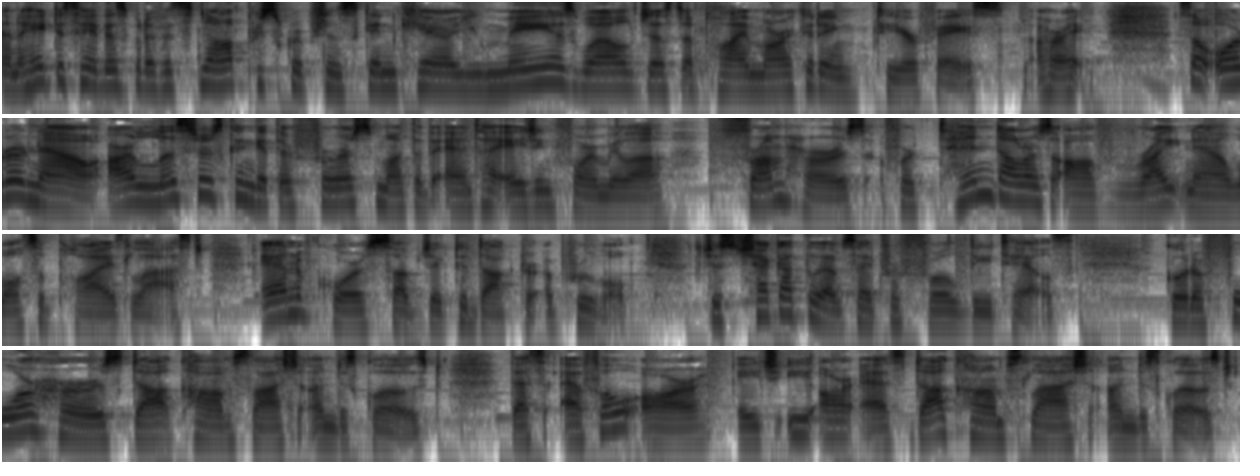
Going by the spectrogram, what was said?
And I hate to say this, but if it's not prescription skincare, you may as well just apply marketing to your face. All right. So order now. Our listeners can get their first month of anti aging formula from hers for $10 off right now while supplies last. And of course, subject to doctor approval. Just check out the website for full details go to forhers.com slash undisclosed. That's F-O-R-H-E-R-S dot com slash undisclosed.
